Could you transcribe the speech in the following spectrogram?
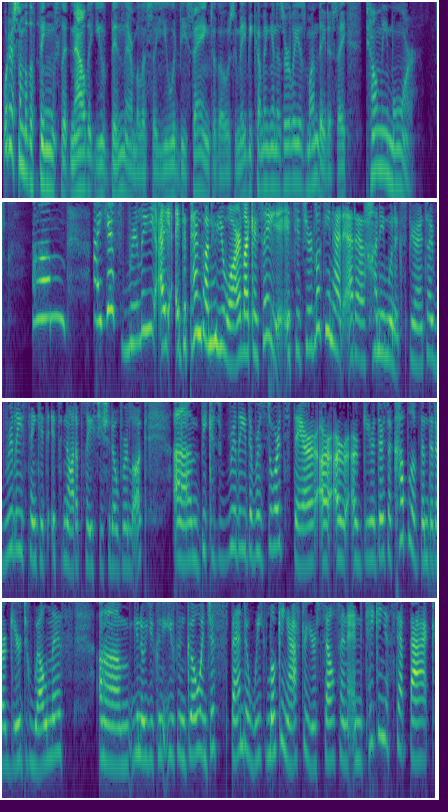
what are some of the things that now that you've been there, Melissa, you would be saying to those who may be coming in as early as Monday to say, tell me more? I guess really, I, it depends on who you are. Like I say, if, if you're looking at, at a honeymoon experience, I really think it, it's not a place you should overlook um, because really the resorts there are, are, are, geared. There's a couple of them that are geared to wellness. Um, you know, you can you can go and just spend a week looking after yourself and, and taking a step back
